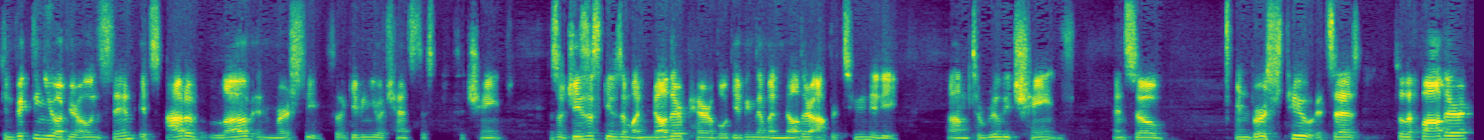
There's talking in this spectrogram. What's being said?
convicting you of your own sin, it's out of love and mercy. So giving you a chance to, to change. And so Jesus gives them another parable, giving them another opportunity um, to really change. And so in verse two, it says, so the father,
